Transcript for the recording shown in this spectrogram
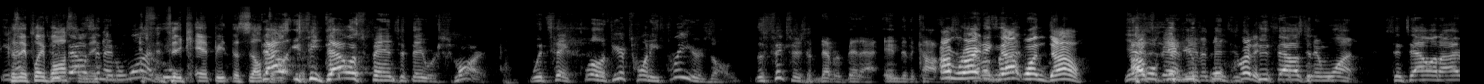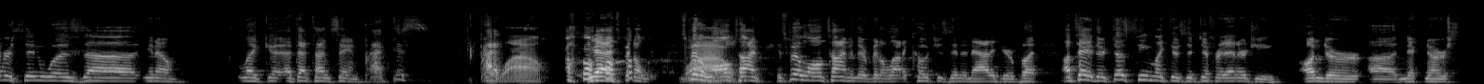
Because they know, play Boston. They, can, 2001. they can't beat the Celtics. Dallas, you see, Dallas fans, if they were smart, would say, "Well, if you're 23 years old, the Sixers have never been at, into the conference." I'm writing that one down. Yes, will yeah, give you haven't been since 2001, since Allen Iverson was, uh, you know, like uh, at that time saying, "Practice, Oh, wow. yeah, it's been a it's been a long time. It's been a long time, and there have been a lot of coaches in and out of here. But I'll tell you, there does seem like there's a different energy under uh, Nick Nurse,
